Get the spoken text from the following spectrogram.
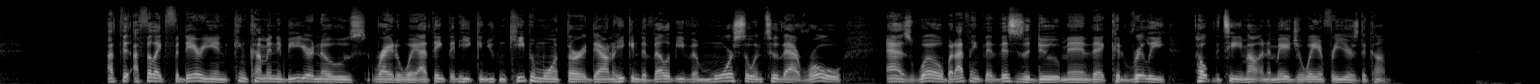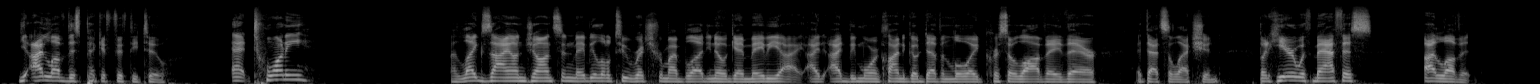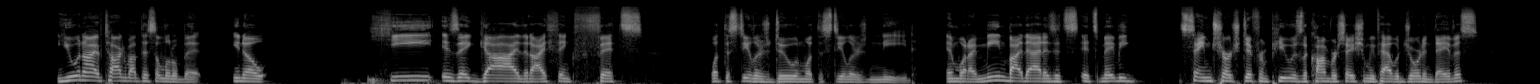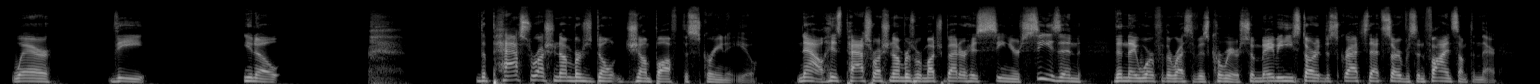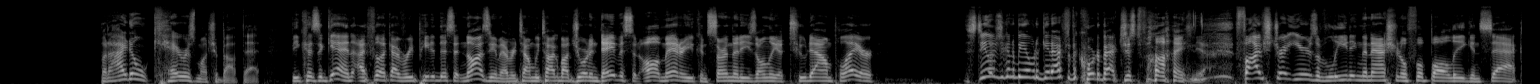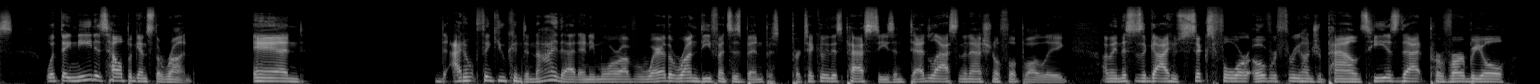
I, th- I feel like Phidarian can come in and be your nose right away. I think that he can you can keep him on third down or he can develop even more so into that role as well. But I think that this is a dude, man, that could really help the team out in a major way and for years to come. Yeah, I love this pick at 52. At 20, I like Zion Johnson, maybe a little too rich for my blood. You know, again, maybe I, I'd, I'd be more inclined to go Devin Lloyd, Chris Olave there at that selection. But here with Mathis, I love it. You and I have talked about this a little bit. You know, he is a guy that I think fits what the Steelers do and what the Steelers need. And what I mean by that is it's it's maybe same church, different pew as the conversation we've had with Jordan Davis, where the, you know, the pass rush numbers don't jump off the screen at you. Now, his pass rush numbers were much better his senior season than they were for the rest of his career. So maybe he started to scratch that surface and find something there. But I don't care as much about that because, again, I feel like I've repeated this at nauseum every time we talk about Jordan Davis. And oh man, are you concerned that he's only a two down player? The Steelers are going to be able to get after the quarterback just fine. Yeah. Five straight years of leading the National Football League in sacks. What they need is help against the run. And I don't think you can deny that anymore of where the run defense has been, particularly this past season, dead last in the National Football League. I mean, this is a guy who's 6'4, over 300 pounds. He is that proverbial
